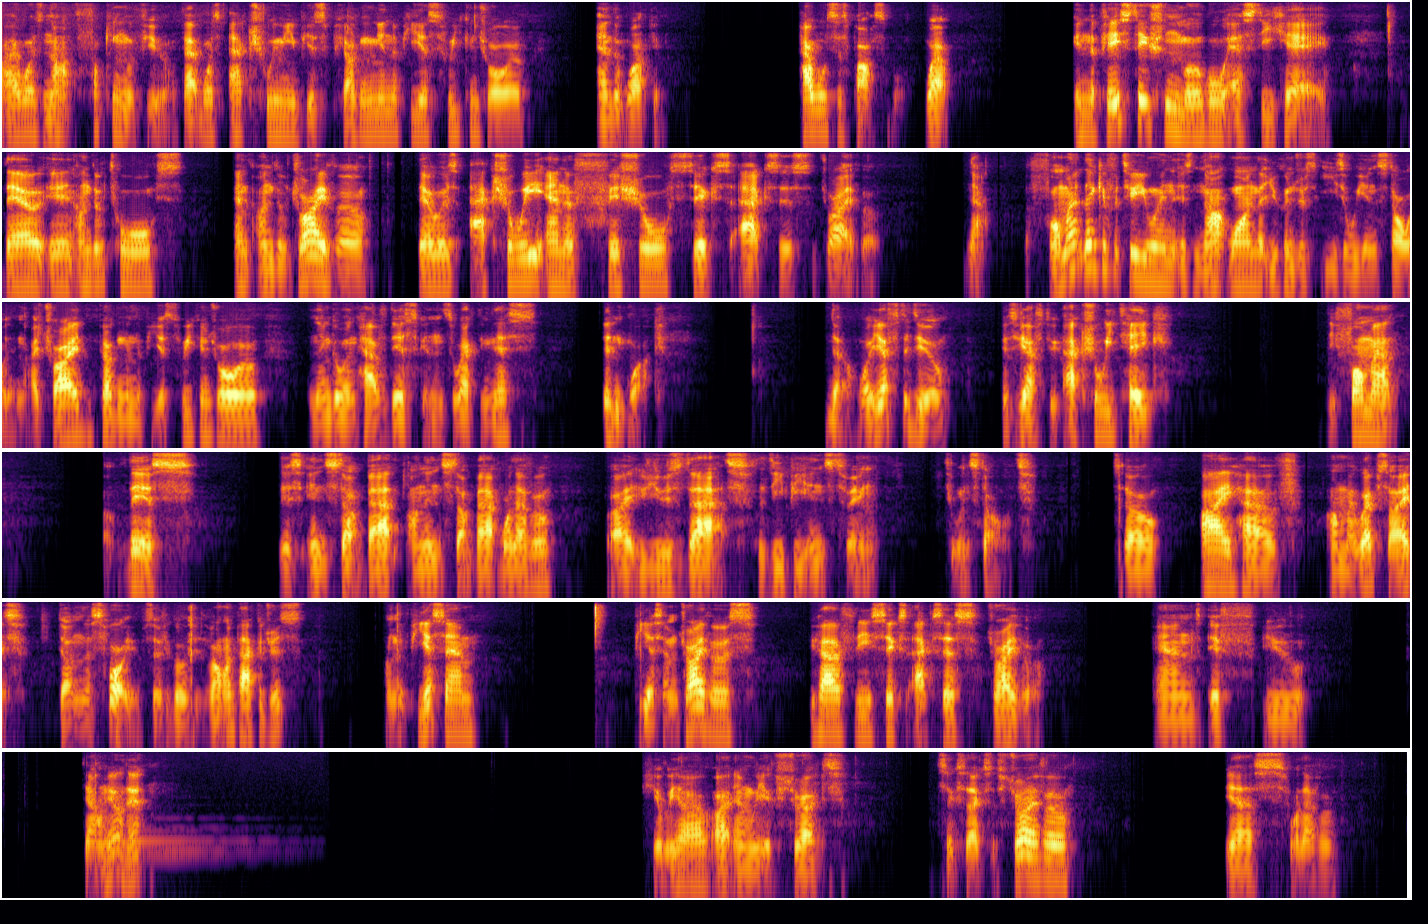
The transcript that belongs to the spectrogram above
I was not fucking with you. That was actually me just plugging in the PS3 controller and it working. How was this possible? Well, in the PlayStation Mobile SDK, there in under Tools and under Driver, there was actually an official Sixaxis driver. Now, format they give it to you in is not one that you can just easily install in. I tried plugging in the PS3 controller and then going have disk and selecting this. Didn't work. No, what you have to do is you have to actually take the format of this, this inst.bat, uninst.bat, whatever, right? You use that, the dp-inst thing, to install it. So I have on my website done this for you. So if you go to development packages, on under PSM, PSM drivers, you have the Sixaxis driver. And if you download it, here we are, right, and we extract Sixaxis driver, yes, whatever,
